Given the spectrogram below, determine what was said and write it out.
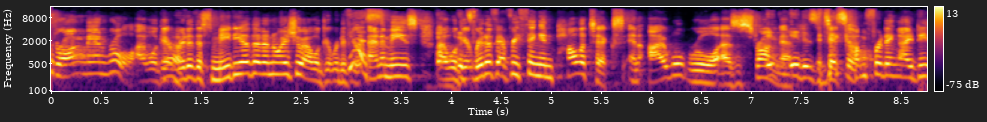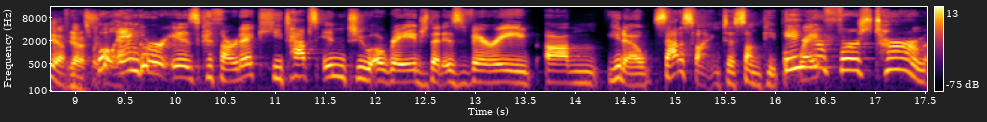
strong man rule. I will get Yeah. rid of this media that annoys you. I will get rid of your Yes. enemies. I will get rid of everything in politics, and I will rule as a strong It- man. it is it's visceral. a comforting idea. If that's what Well, anger is cathartic. He taps into a rage that is very, um, you know, satisfying to some people, in right? your first term,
